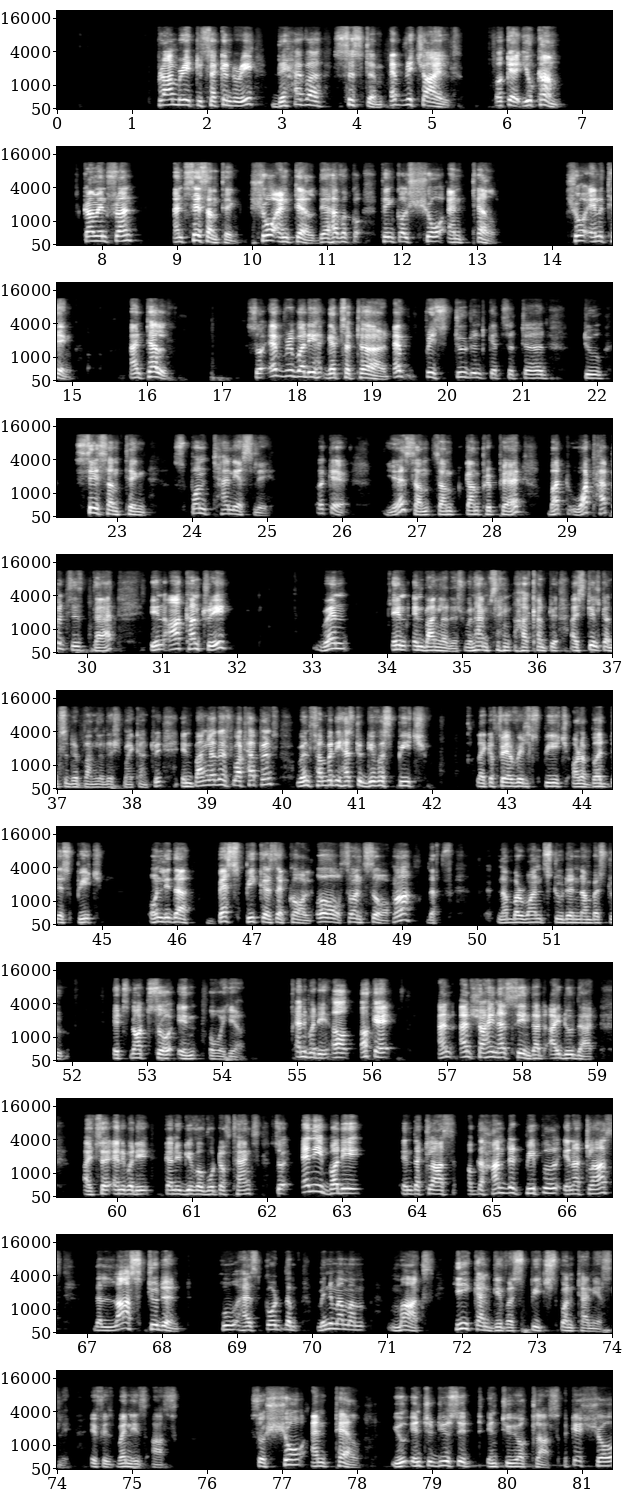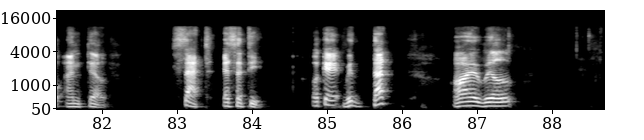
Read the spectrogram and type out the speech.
primary to secondary, they have a system, every child. Okay, you come, come in front and say something, show and tell. They have a thing called show and tell. Show anything and tell. So everybody gets a turn. Every student gets a turn to say something spontaneously. Okay, Yes, some, some come prepared, but what happens is that in our country, when in, in Bangladesh, when I'm saying our country, I still consider Bangladesh my country. In Bangladesh, what happens when somebody has to give a speech, like a farewell speech or a birthday speech, only the best speakers are called, oh, so-and-so, huh? The number one student, number two. It's not so in over here. Anybody, oh, okay, and, and Shaheen has seen that I do that. I say, anybody, can you give a vote of thanks? So anybody in the class, of the 100 people in a class, the last student who has scored the minimum marks, he can give a speech spontaneously if he's, when he's asked. So show and tell. You introduce it into your class, okay? Show and tell. SAT, SAT. Okay, with that, I will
